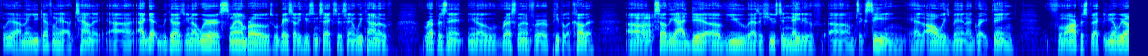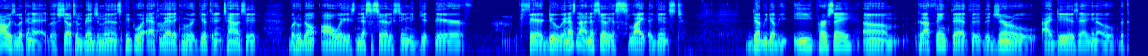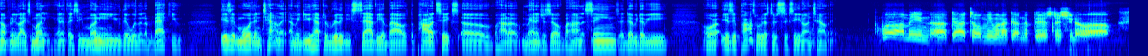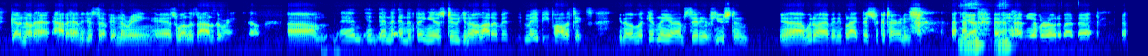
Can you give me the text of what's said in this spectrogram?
Well, yeah, I mean, you definitely have talent. Uh, I get because you know we're Slam Bros. We're based out of Houston, Texas, and we kind of represent you know wrestling for people of color. Um, So the idea of you as a Houston native um, succeeding has always been a great thing. From our perspective, you know, we're always looking at the Shelton Benjamins, people who are athletic and who are gifted and talented, but who don't always necessarily seem to get their fair due. And that's not necessarily a slight against WWE per se, um, because I think that the the general idea is that you know the company likes money, and if they see money in you, they're willing to back you. Is it more than talent? I mean, do you have to really be savvy about the politics of how to manage yourself behind the scenes at WWE, or is it possible just to succeed on talent? Well, I mean, uh, God told me when I got in the business, you know, uh, got to know to ha- how to handle yourself in the ring as well as out of the ring, you know. Um, and, and, and, the thing is, too, you know, a lot of it may be politics. You know, look in the um, city of Houston. Yeah, we don't have any black district attorneys. Yeah, have, yeah. you, have you ever wrote about that?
